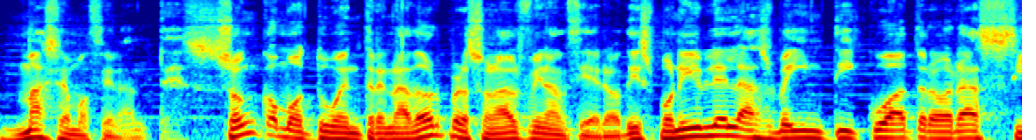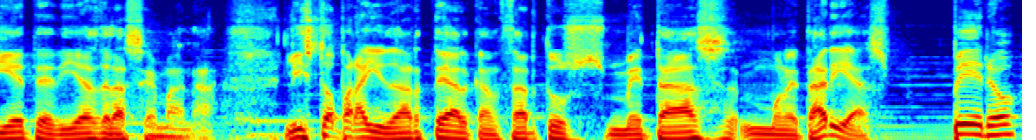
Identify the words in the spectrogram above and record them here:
más emocionantes. Son como tu entrenador personal financiero, disponible las 24 horas 7 días de la semana, listo para ayudarte a alcanzar tus metas monetarias, pero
